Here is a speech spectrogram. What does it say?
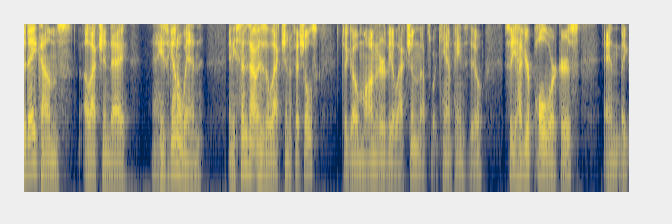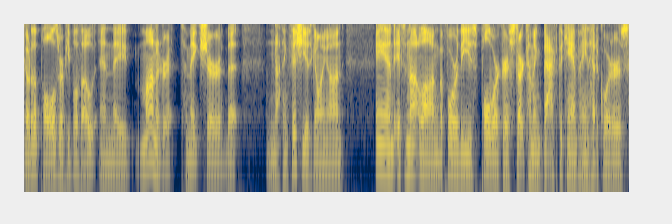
the day comes, election day, he's going to win, and he sends out his election officials to go monitor the election. That's what campaigns do. So you have your poll workers, and they go to the polls where people vote and they monitor it to make sure that nothing fishy is going on. And it's not long before these poll workers start coming back to campaign headquarters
